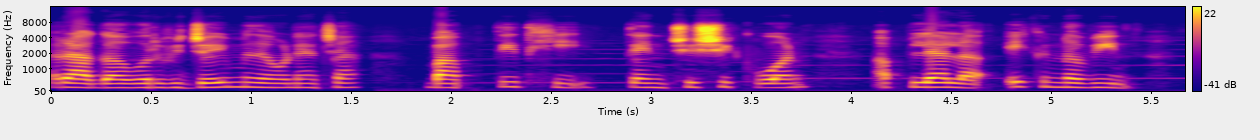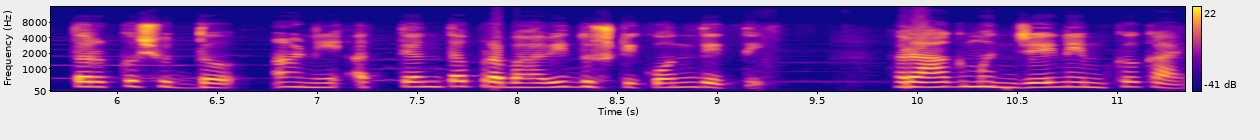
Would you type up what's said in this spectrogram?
रागावर विजय मिळवण्याच्या बाबतीतही त्यांची शिकवण आपल्याला एक नवीन तर्कशुद्ध आणि अत्यंत प्रभावी दृष्टिकोन देते. राग म्हणजे नेमकं काय?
